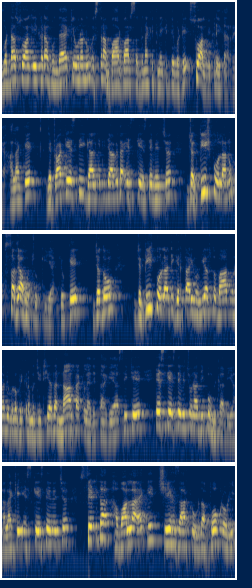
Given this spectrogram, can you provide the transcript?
ਵੱਡਾ ਸਵਾਲ ਇਹ ਖੜਾ ਹੁੰਦਾ ਹੈ ਕਿ ਉਹਨਾਂ ਨੂੰ ਇਸ ਤਰ੍ਹਾਂ ਬਾਰ-ਬਾਰ ਸੱਦਣਾ ਕਿਤਨੇ ਕਿਤੇ ਵੱਡੇ ਸਵਾਲ ਵੀ ਖੜੇ ਕਰ ਰਿਹਾ। ਹਾਲਾਂਕਿ ਜੇ ਡਰੱਗ ਕੇਸ ਦੀ ਗੱਲ ਕੀਤੀ ਜਾਵੇ ਤਾਂ ਇਸ ਕੇਸ ਦੇ ਵਿੱਚ ਜਗਦੀਸ਼ ਪੋਲਾ ਨੂੰ ਸਜ਼ਾ ਹੋ ਚੁੱਕੀ ਹੈ ਕਿਉਂਕਿ ਜਦੋਂ ਜਗਦੀਸ਼ ਪੋਲਾ ਦੀ ਗ੍ਰਿਫਤਾਰੀ ਹੁੰਦੀ ਹੈ, ਉਸ ਤੋਂ ਬਾਅਦ ਉਹਨਾਂ ਦੇ ਵੱਲੋਂ ਵਿਕਰਮ ਮਜੀਠੀਆ ਦਾ ਨਾਂ ਤੱਕ ਲੈ ਦਿੱਤਾ ਗਿਆ ਸੀ ਕਿ ਇਸ ਕੇਸ ਦੇ ਵਿੱਚ ਉਹਨਾਂ ਦੀ ਭੂਮਿਕਾ ਵੀ ਹੈ। ਹਾਲਾਂਕਿ ਇਸ ਕੇਸ ਦੇ ਵਿੱਚ ਸਿੱਟ ਦਾ ਹਵਾਲਾ ਹੈ ਕਿ 6000 ਕਰੋੜ ਦਾ ਬਹੁਤ ਕਰੋੜੀ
